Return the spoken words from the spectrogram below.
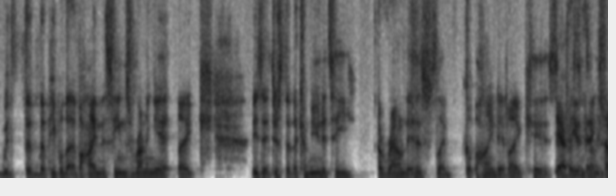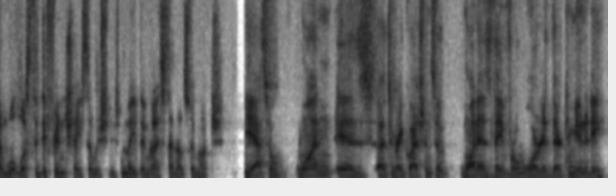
with the the people that are behind the scenes running it? Like, is it just that the community around it has like got behind it? Like it's yeah, interesting to understand what what's the differentiator which has made them guys stand out so much. Yeah. So one is uh, it's a great question. So one is they've rewarded their community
